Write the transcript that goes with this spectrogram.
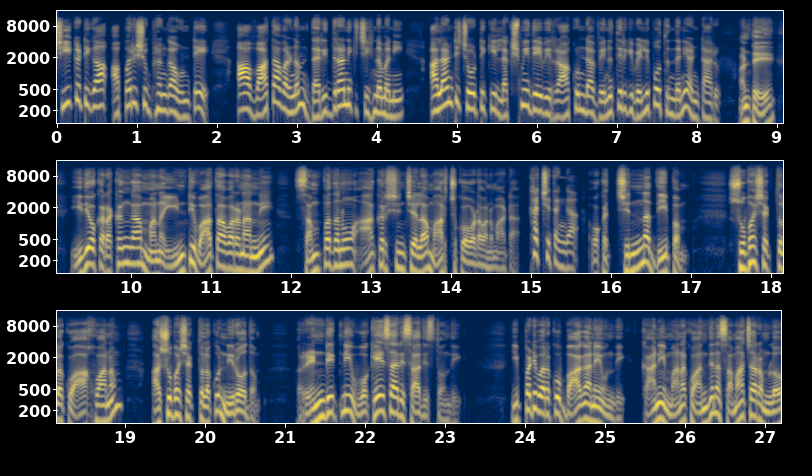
చీకటిగా అపరిశుభ్రంగా ఉంటే ఆ వాతావరణం దరిద్రానికి చిహ్నమని అలాంటి చోటికి లక్ష్మీదేవి రాకుండా వెనుతిరిగి వెళ్ళిపోతుందని అంటారు. అంటే ఇది ఒక రకంగా మన ఇంటి వాతావరణాన్ని సంపదను ఆకర్షించేలా మార్చుకోవడం అన్నమాట. ఖచ్చితంగా. ఒక చిన్న దీపం శుభశక్తులకు ఆహ్వానం అశుభశక్తులకు నిరోధం రెండిట్నీ ఒకేసారి సాధిస్తోంది. ఇప్పటివరకు బాగానే ఉంది కానీ మనకు అందిన సమాచారంలో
